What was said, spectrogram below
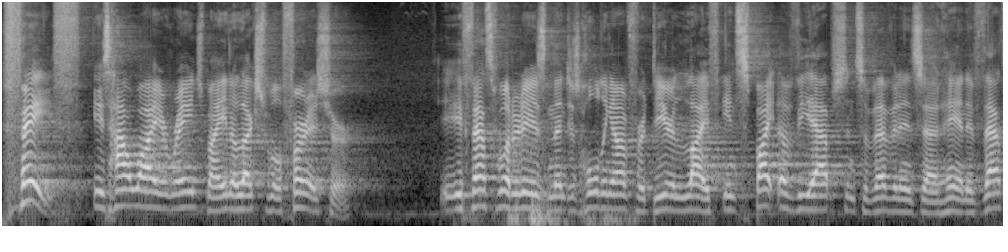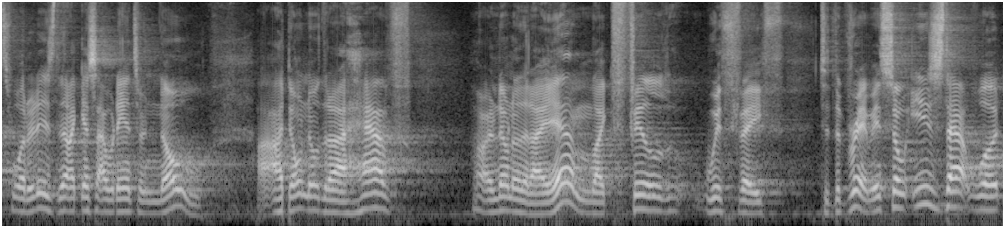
faith is how I arrange my intellectual furniture, if that's what it is, and then just holding on for dear life in spite of the absence of evidence at hand, if that's what it is, then I guess I would answer no. I don't know that I have, I don't know that I am like filled with faith to the brim. And so, is that what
